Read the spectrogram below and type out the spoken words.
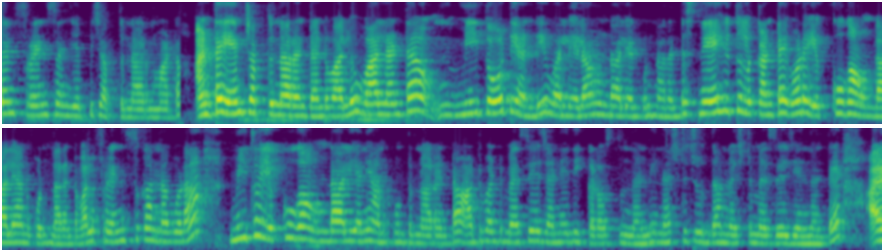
than friends అని చెప్పి చెప్తున్నారనమాట అంటే ఏం చెప్తున్నారంటే అండి వాళ్ళు? వాళ్ళంట మీతోటి అండి వాళ్ళు ఎలా ఉండాలి అనుకుంటున్నారంటే స్నేహితుల కంటే కూడా ఎక్కువగా ఉండాలి అనుకుంటున్నారంట. వాళ్ళ ఫ్రెండ్స్ కన్నా కూడా మీతో ఎక్కువగా ఉండాలి అని అనుకుంటున్నారంట. అటువంటి మెసేజ్ అనేది ఇక్కడ వస్తుందండి. నెక్స్ట్ చూద్దాం నెక్స్ట్ మెసేజ్ ఏంటంటే I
